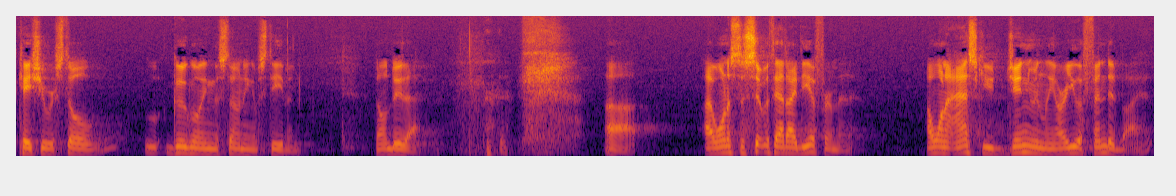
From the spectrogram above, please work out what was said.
in case you were still Googling the stoning of Stephen. Don't do that. uh, I want us to sit with that idea for a minute. I want to ask you genuinely are you offended by it?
